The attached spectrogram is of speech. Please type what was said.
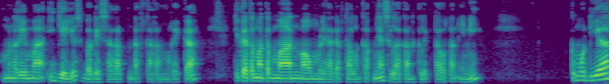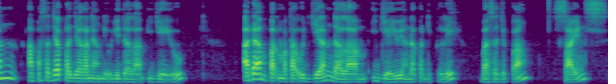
menerima IJU sebagai syarat pendaftaran mereka. Jika teman-teman mau melihat daftar lengkapnya, silakan klik tautan ini. Kemudian, apa saja pelajaran yang diuji dalam IJU? Ada empat mata ujian dalam IJU yang dapat dipilih, bahasa Jepang, sains,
